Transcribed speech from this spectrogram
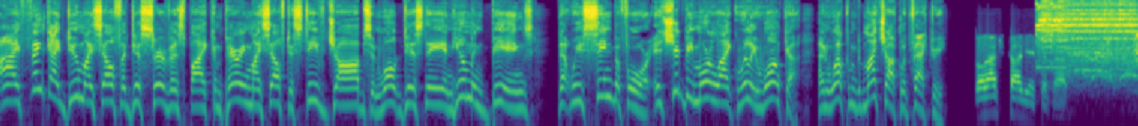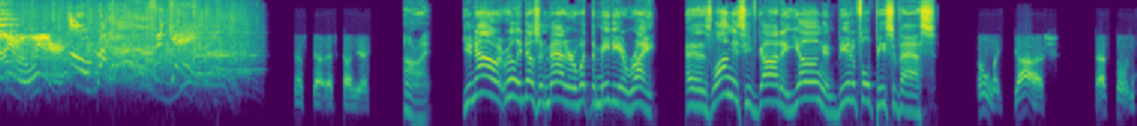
I think I do myself a disservice by comparing myself to Steve Jobs and Walt Disney and human beings that we've seen before. It should be more like Willy Wonka and welcome to my chocolate factory. Well, that's Kanye said that. That's Ka- that's Kanye. All right. You know, it really doesn't matter what the media write as long as you've got a young and beautiful piece of ass. Oh my gosh, that's something.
